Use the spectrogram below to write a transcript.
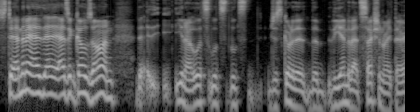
St- And then as, as it goes on, you know, let's let's let's just go to the, the, the end of that section right there.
